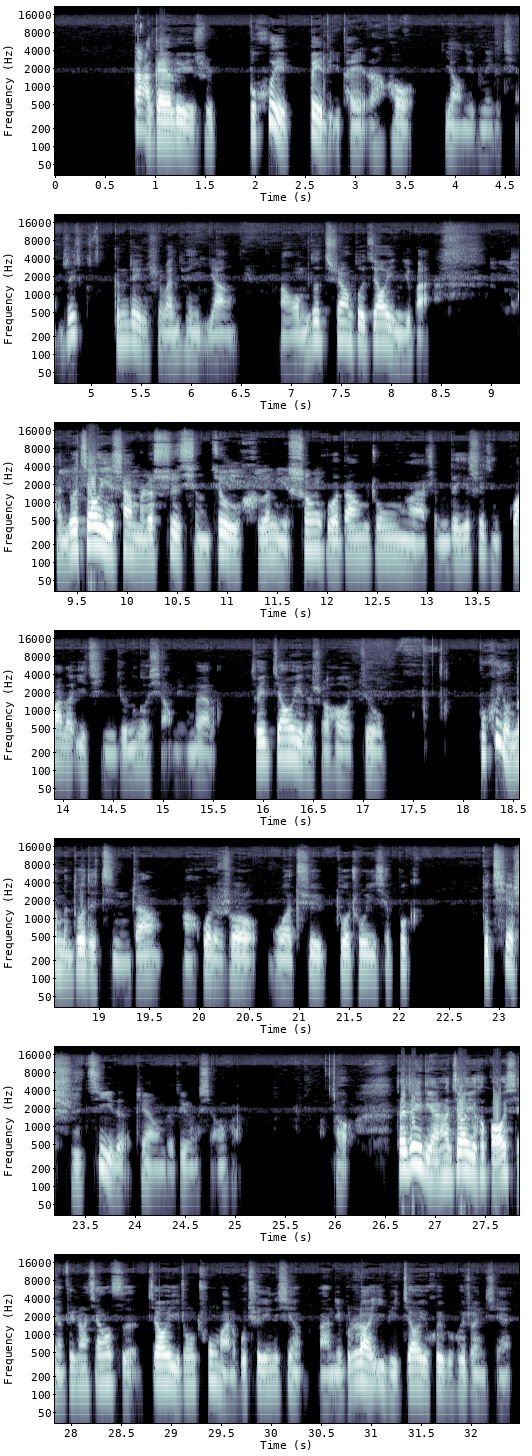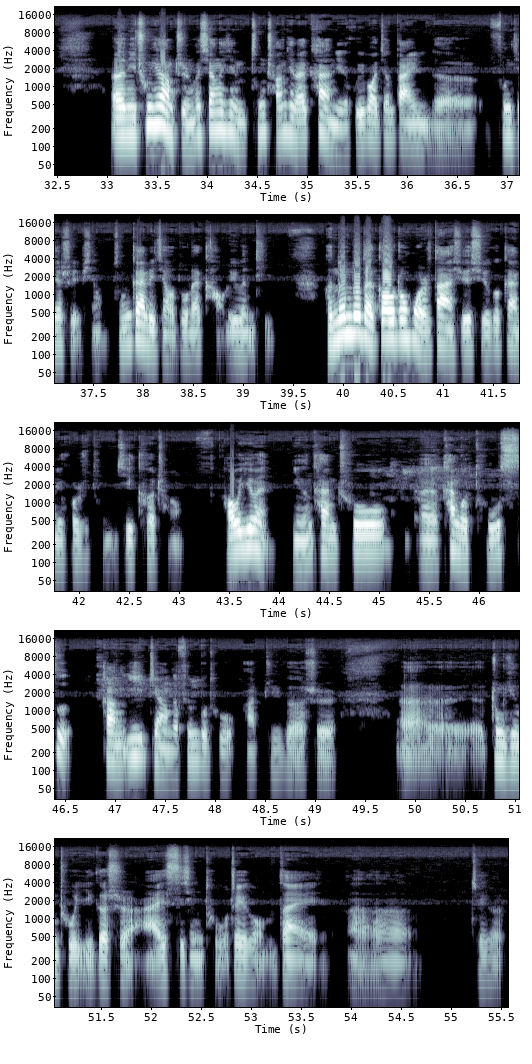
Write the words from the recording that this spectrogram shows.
大概率是不会被理赔，然后要你的那个钱，这跟这个是完全一样的啊。我们都实际上做交易，你就把。很多交易上面的事情，就和你生活当中啊什么这些事情挂到一起，你就能够想明白了。所以交易的时候就不会有那么多的紧张啊，或者说我去做出一些不可不切实际的这样的这种想法。好，在这一点上，交易和保险非常相似，交易中充满了不确定性啊，你不知道一笔交易会不会赚钱。呃，你充其量只能相信，从长期来看，你的回报将大于你的。风险水平，从概率角度来考虑问题。很多人都在高中或者是大学学过概率或者是统计课程。毫无疑问，你能看出，呃，看过图四杠一这样的分布图啊？这个是呃中型图，一个是 S 型图。这个我们在呃这个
